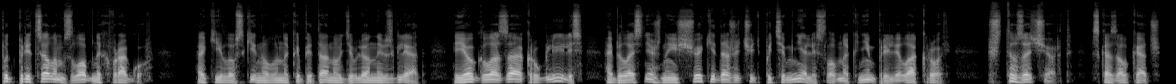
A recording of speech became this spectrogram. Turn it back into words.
под прицелом злобных врагов». Акила вскинула на капитана удивленный взгляд. Ее глаза округлились, а белоснежные щеки даже чуть потемнели, словно к ним прилила кровь. «Что за черт? сказал Кадж.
